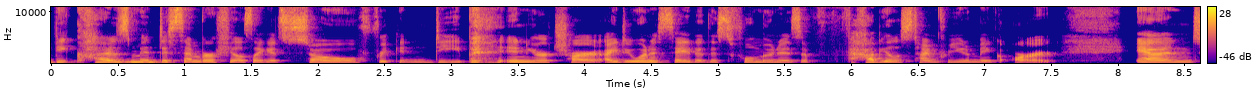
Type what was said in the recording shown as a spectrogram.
because mid December feels like it's so freaking deep in your chart, I do want to say that this full moon is a fabulous time for you to make art and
